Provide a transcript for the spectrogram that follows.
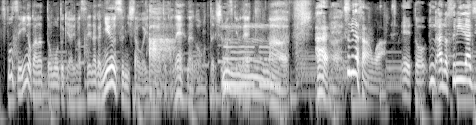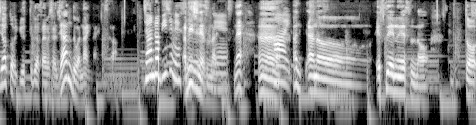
スポーツでいいのかなって思う時ありますね。なんかニュースにした方がいいのかなとかね、なんか思ったりしてますけどね。うん。ははい。は。い。すみださんは、えっ、と、今あの、すみラジオと言ってくださいましたが、ジャンルは何になりますか？ジャンルはビジネス、あビジネスになりますね。うん。はい。ああのー SNS の、と、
